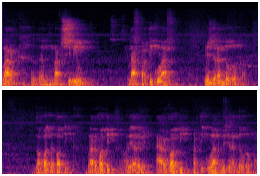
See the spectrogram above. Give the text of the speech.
l'arc civil, l'arc particular, més gran d'Europa, del got de gòtic. L'art gòtic, ara bé, art gòtic particular més gran d'Europa.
